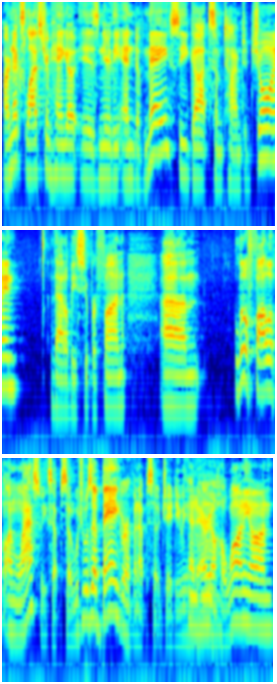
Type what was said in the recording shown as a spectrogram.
our next live stream hangout is near the end of may so you got some time to join. That'll be super fun. Um, little follow up on last week's episode, which was a banger of an episode, JD. We had Ariel Helwani on,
